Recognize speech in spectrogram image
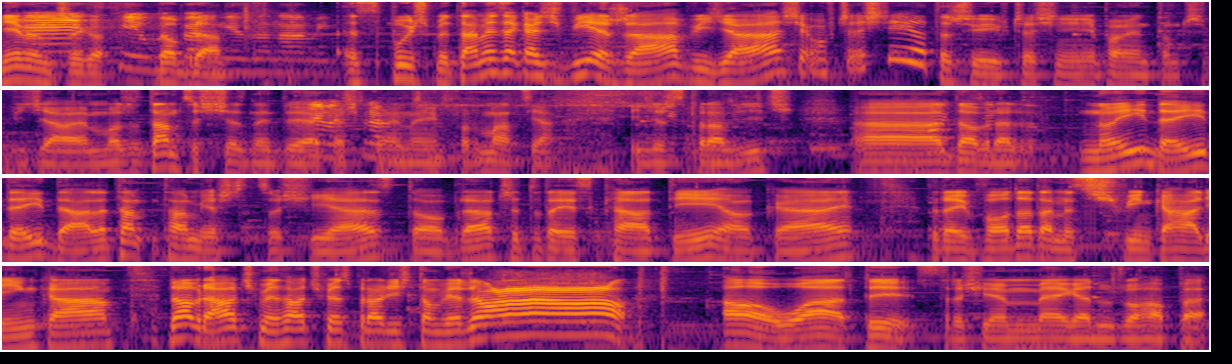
Nie wiem czego. Tęskniłby Dobra. pewnie za nami. Spójrzmy, tam jest jakaś wieża, widziałaś ją wcześniej? Ja też jej wcześniej nie pamiętam, czy widziałem. Może tam coś się znajduje, Idziemy jakaś kolejna informacja. Idziesz sprawdzić? E, Chodź dobra, ze mną. no idę, idę, idę, ale tam, tam jeszcze coś jest, dobra. Czy tutaj jest Kati? Okej. Tutaj woda, tam jest świnka Halinka. Dobra, chodźmy, chodźmy sprawdzić tą wieżę. Aaaa! O, ła, ty, straciłem mega dużo HP.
